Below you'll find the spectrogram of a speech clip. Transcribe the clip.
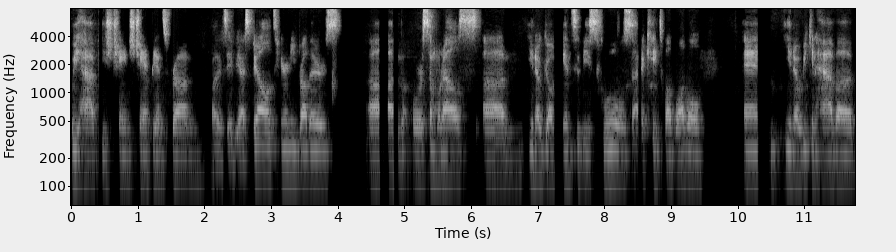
we have these change champions from whether it's AVISPL, Tierney Brothers, um, or someone else, um, you know, going into these schools at a K 12 level. And, you know, we can have a,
